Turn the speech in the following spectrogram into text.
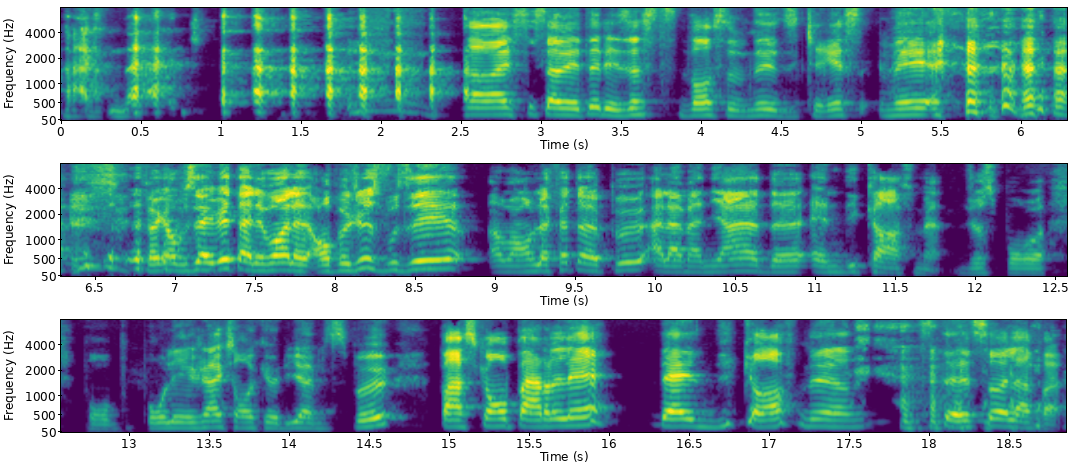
tabarnak. ah ouais, si ça avait été des hosties de bons souvenirs du Chris. Mais. fait qu'on vous invite à aller voir. On peut juste vous dire, on l'a fait un peu à la manière de Andy Kaufman, juste pour, pour, pour les gens qui sont curieux un petit peu, parce qu'on parlait d'Andy Kaufman. C'était ça l'affaire.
